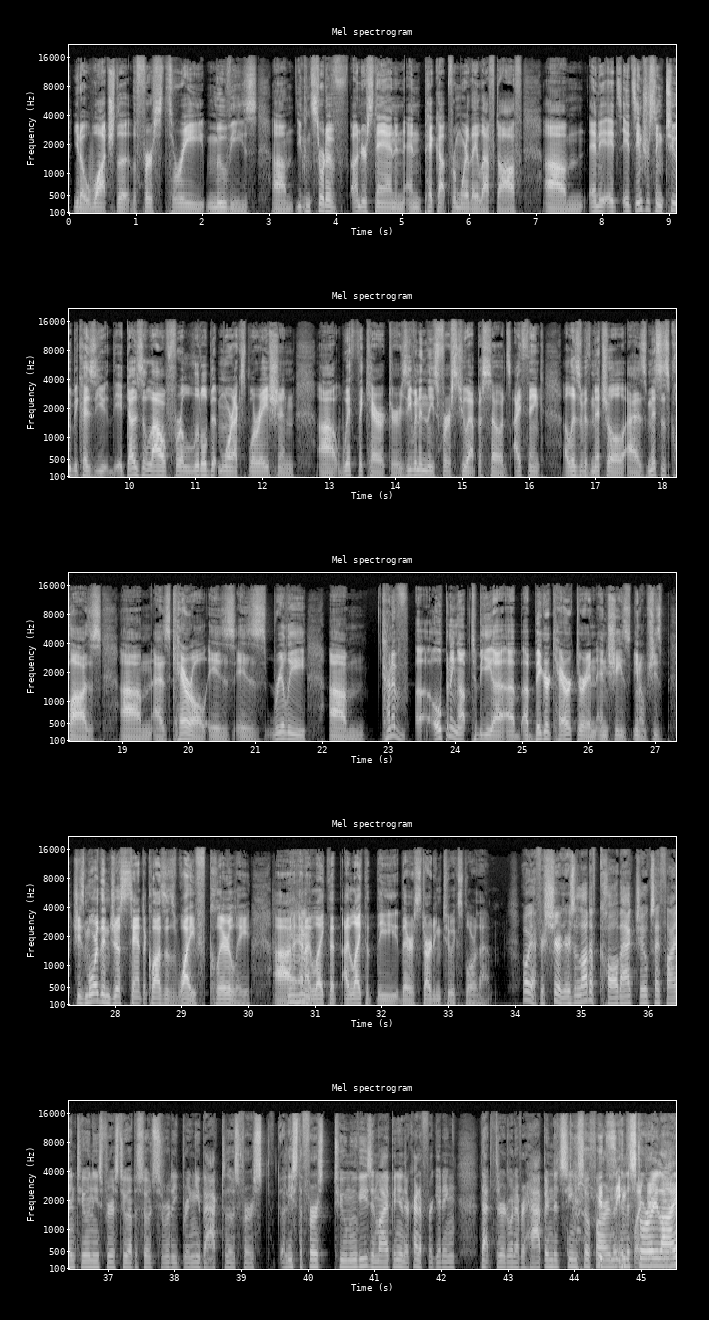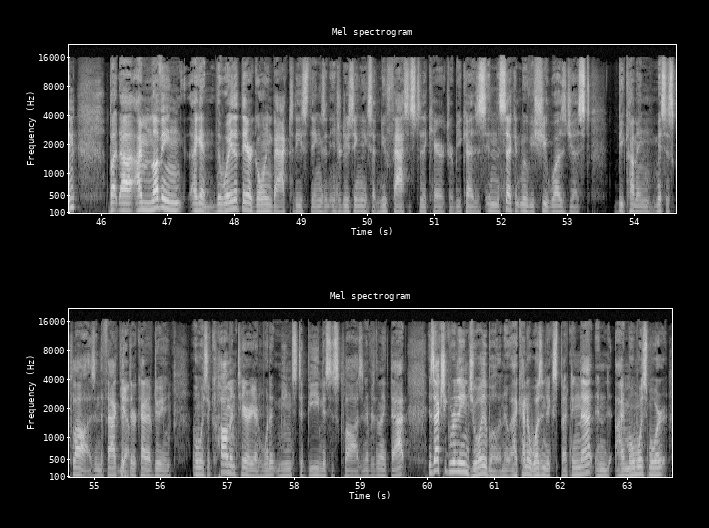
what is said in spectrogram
you know watch the the first three movies um, you can sort of understand and, and pick up from where they left off um, and it, it's it's interesting too because you it does allow for a little bit more exploration uh, with the characters even in these first two episodes I think Elizabeth Mitchell as Mrs. Claus um, as Carol is is really um, kind of uh, opening up to be a, a, a bigger character and, and she's you know she's she's more than just Santa Claus's wife clearly uh, and I like that I like that the they're starting to explore that Oh yeah, for sure. There's a lot of callback jokes I find too in these first two episodes to really bring you back to those first, at least the first two movies. In my opinion, they're kind of forgetting that third one ever happened. It seems so far in the, in the seems like storyline. But uh, I'm loving again the way that they are going back to these things and introducing, like I said, new facets to the character. Because in the second movie, she was just becoming Mrs. Claus, and the fact that Yeah. they're kind of doing almost a commentary on what it means to be Mrs. Claus and everything like that is actually really enjoyable. And I kind of wasn't expecting that, and I'm almost more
